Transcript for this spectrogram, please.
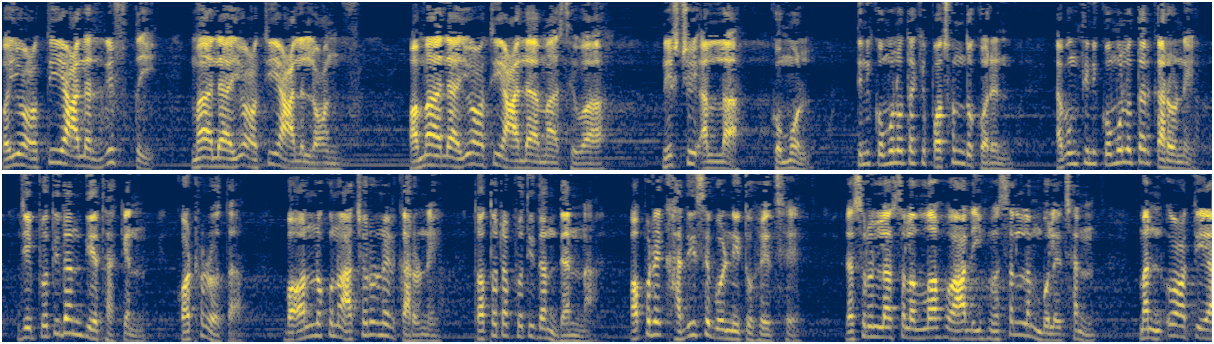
ওয়ুতি আলাল রিফকি মা লা ইউতি আলাল অনফ আলা মা নিশ্চয়ই আল্লাহ কোমল। তিনি কোমলতাকে পছন্দ করেন এবং তিনি কোমলতার কারণে যে প্রতিদান দিয়ে থাকেন কঠোরতা বা অন্য কোনো আচরণের কারণে ততটা প্রতিদান দেন না। অপরে খাদিসে বর্ণিত হয়েছে রসুল্লাহ সাল আলী ওসাল্লাম বলেছেন, মান ওয়াতিয়া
